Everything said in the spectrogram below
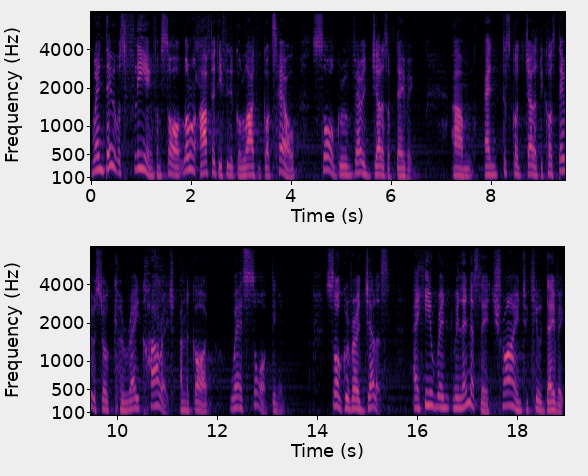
When David was fleeing from Saul, long after he defeated Goliath with God's help, Saul grew very jealous of David um, and just got jealous because David showed great courage under God, where Saul didn't. Saul grew very jealous, and he relentlessly trying to kill David.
